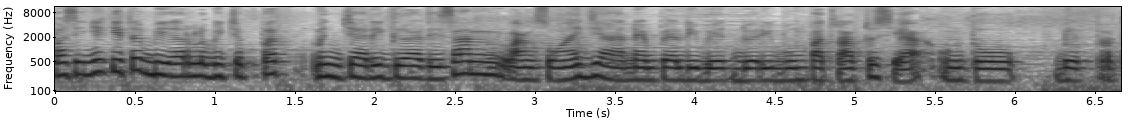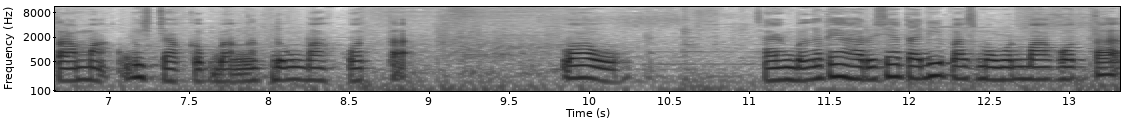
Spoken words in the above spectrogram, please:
Pastinya kita biar lebih cepat mencari gratisan langsung aja nempel di bed 2400 ya untuk bed pertama. Wih cakep banget dong mahkota. Wow. Sayang banget ya harusnya tadi pas momen mahkota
